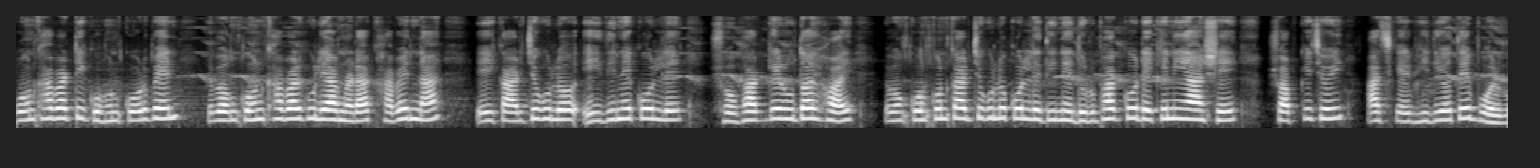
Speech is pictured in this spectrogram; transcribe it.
কোন খাবারটি গ্রহণ করবেন এবং কোন খাবারগুলি আপনারা খাবেন না, এই কার্যগুলো এই দিনে করলে সৌভাগ্যের উদয় হয় এবং কোন কোন কার্যগুলো করলে দিনে দুর্ভাগ্য ডেকে নিয়ে আসে, সব কিছুই আজকের ভিডিওতে বলব।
